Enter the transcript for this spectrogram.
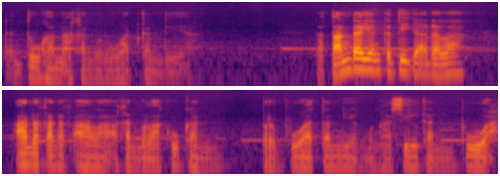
dan Tuhan akan menguatkan dia. Nah, tanda yang ketiga adalah anak-anak Allah akan melakukan perbuatan yang menghasilkan buah.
